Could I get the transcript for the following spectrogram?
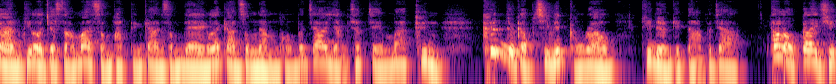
การที่เราจะสามารถสัมผัสถึงการสำแดงและการทรงนำของพระเจ้าอย่างชัดเจนมากขึ้น ขึ้นอยู่กับชีวิตของเราที่เดินติดตามพระเจ้า ถ้าเราใกล้ชิด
